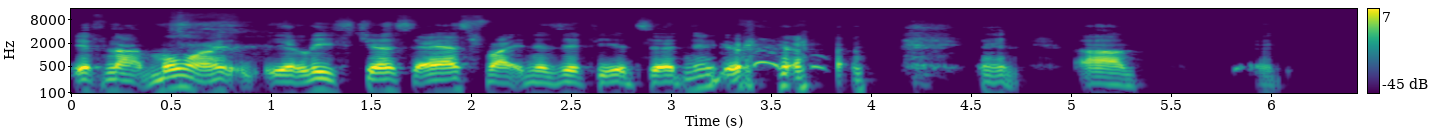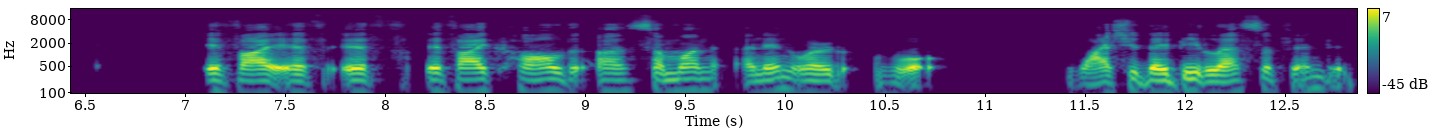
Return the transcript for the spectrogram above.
if not more, at least just as frightened as if he had said nigger. and um, if I if if if I called uh, someone an N word, well, why should they be less offended?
